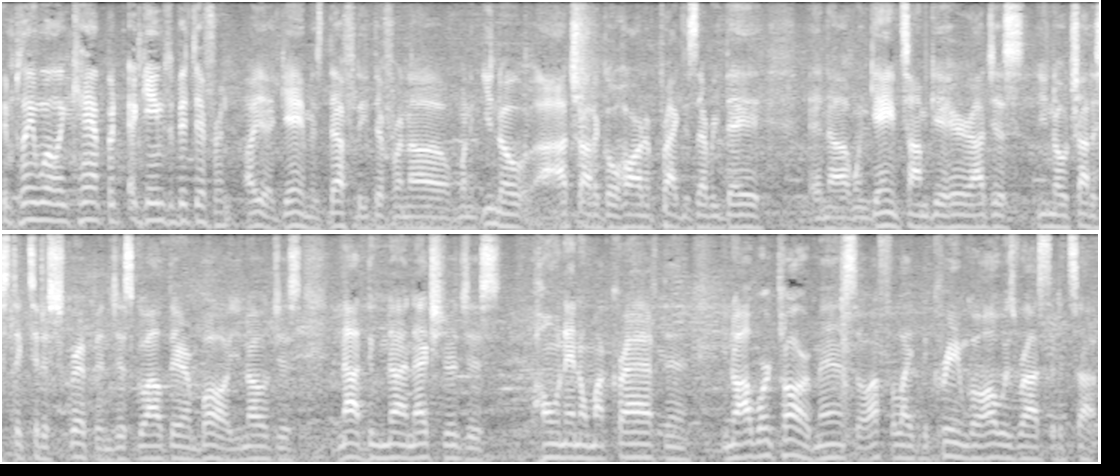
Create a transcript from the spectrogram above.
been playing well in camp, but a game's a bit different. Oh yeah, game is definitely different. Uh, when you know, I, I try to go hard and practice every day, and uh, when game time get here, I just you know try to stick to the script and just go out there and ball. You know, just not do nothing extra, just hone in on my craft, and you know I worked hard, man. So I feel like the cream will always rise to the top.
